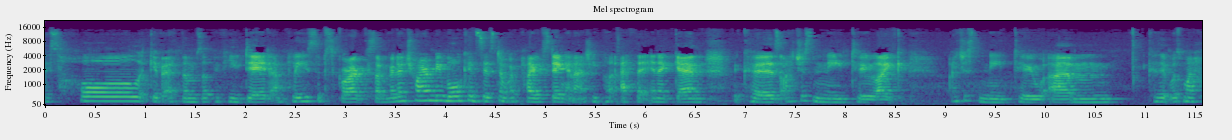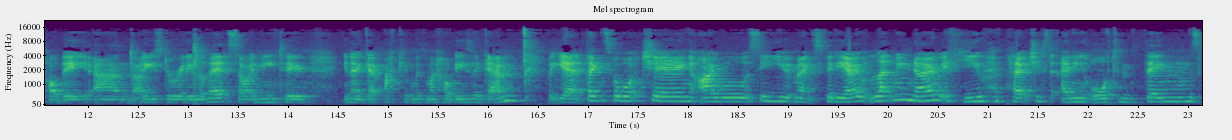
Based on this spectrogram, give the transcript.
this haul give it a thumbs up if you did and please subscribe because I'm going to try and be more consistent with posting and actually put effort in again because I just need to like I just need to um because it was my hobby and I used to really love it so I need to you know get back in with my hobbies again. But yeah thanks for watching. I will see you in my next video. Let me know if you have purchased any autumn things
